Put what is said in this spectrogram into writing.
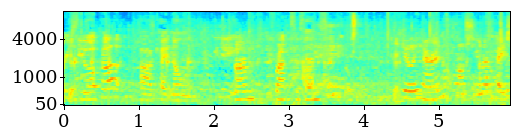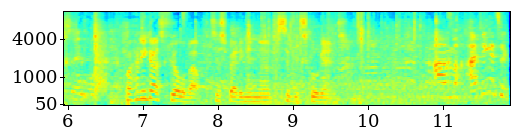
Walker. Uh, Kate Nolan. I'm Frances Anderson. Okay. Keely Heron. And I'm Paige Smith. Well, how do you guys feel about participating in the Pacific School Games? Um, I think it's a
